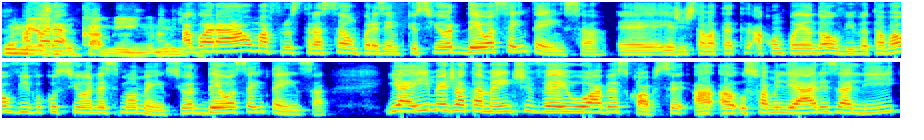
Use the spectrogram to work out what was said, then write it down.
o mesmo agora, caminho. Não... Agora, há uma frustração, por exemplo, que o senhor deu a sentença, é, e a gente estava até acompanhando ao vivo, eu estava ao vivo com o senhor nesse momento, o senhor deu a sentença. E aí, imediatamente, veio o habeas corpus. A, a, os familiares ali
